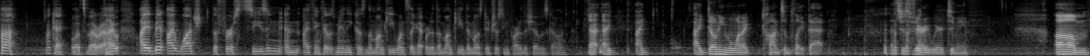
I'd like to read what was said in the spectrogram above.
huh. Okay. Well, that's about right. Yeah. I, I admit I watched the first season, and I think that was mainly because of the monkey. Once they got rid of the monkey, the most interesting part of the show was gone. I, I, I, I don't even want to contemplate that. That's just very weird to me. Um,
